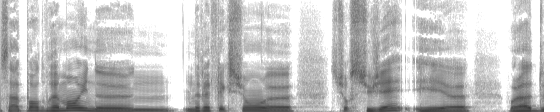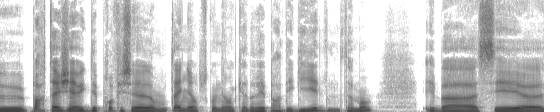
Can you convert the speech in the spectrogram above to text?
ça apporte vraiment une, une, une réflexion sur ce sujet. Et voilà, de partager avec des professionnels de la montagne, hein, parce qu'on est encadré par des guides notamment, et bah c'est euh,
